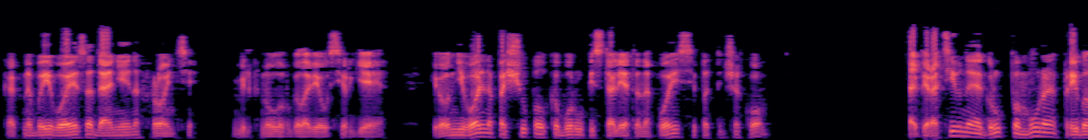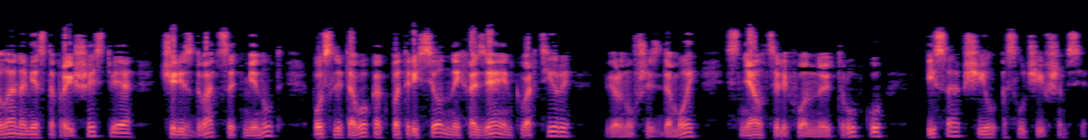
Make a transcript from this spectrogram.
Как на боевое задание на фронте, мелькнуло в голове у Сергея, и он невольно пощупал кобуру пистолета на поясе под пиджаком. Оперативная группа Мура прибыла на место происшествия через 20 минут после того, как потрясенный хозяин квартиры, вернувшись домой, снял телефонную трубку и сообщил о случившемся.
